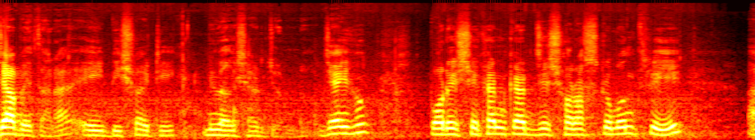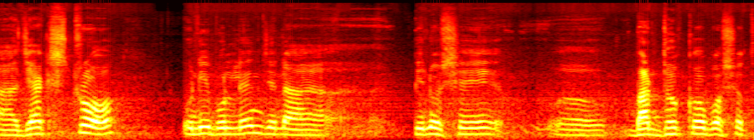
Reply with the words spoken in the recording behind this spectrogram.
যাবে তারা এই বিষয়টি মীমাংসার জন্য। যাই হোক, পরে সেখানকার যে স্বরাষ্ট্রমন্ত্রী জ্যাক স্ট্র, উনি বললেন যে না পিনোসে বার্ধক্যবশত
